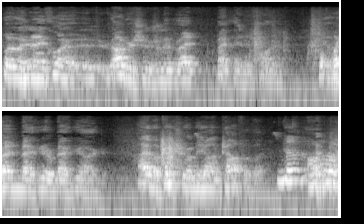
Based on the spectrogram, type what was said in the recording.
well, it was in that corner, uh, Robertson's lived right back in the corner, What- what- right in back in their backyard. I have a picture of me on top of it. Oh, really?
